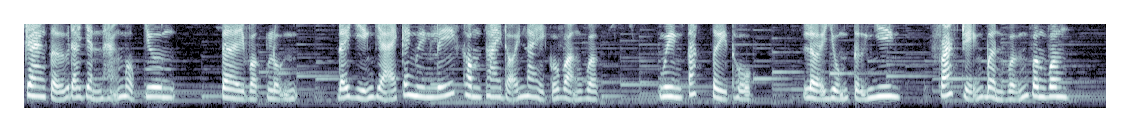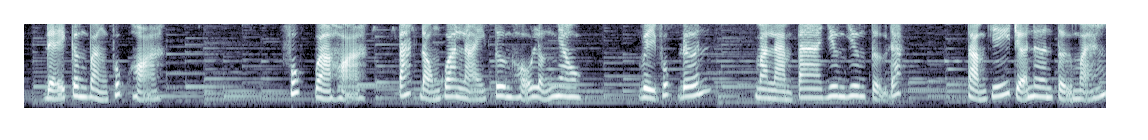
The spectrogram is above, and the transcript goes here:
Trang tử đã dành hẳn một chương tề vật luận để diễn giải cái nguyên lý không thay đổi này của vạn vật. Nguyên tắc tùy thuộc, lợi dụng tự nhiên, phát triển bền vững, vân vân, để cân bằng phúc họa. Phúc và họa tác động qua lại tương hỗ lẫn nhau. Vì phúc đến mà làm ta dương dương tự đắc, thậm chí trở nên tự mãn.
